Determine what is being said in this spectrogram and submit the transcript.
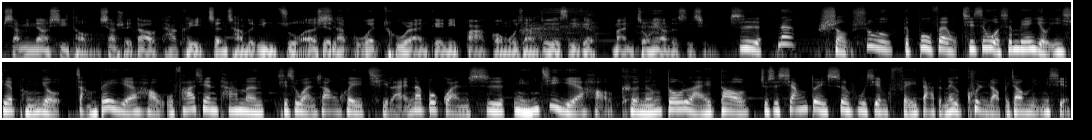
下泌尿系统、下水道，它可以正常的运作，而且它不会突然给你罢工。我想这个是一个蛮重要的事情。是那。手术的部分，其实我身边有一些朋友，长辈也好，我发现他们其实晚上会起来。那不管是年纪也好，可能都来到就是相对射护腺肥大的那个困扰比较明显。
